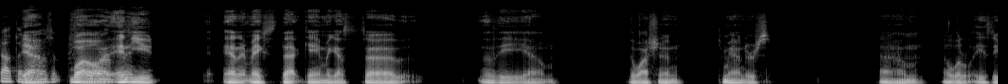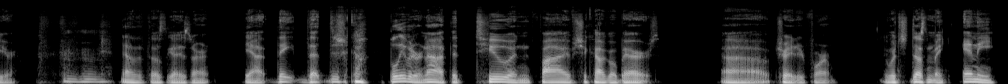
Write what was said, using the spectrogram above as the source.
Not that yeah. it wasn't. Before, well, and but- you, and it makes that game against uh, the um, the Washington Commanders um, a little easier Mhm. now that those guys aren't. Yeah, they the, the Chicago, believe it or not, the two and five Chicago Bears uh, traded for him, which doesn't make any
